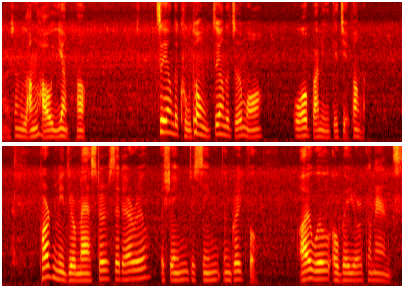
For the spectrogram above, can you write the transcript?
啊，像狼嚎一样啊，这样的苦痛，这样的折磨，我把你给解放了。Pardon me, dear master," said Ariel, ashamed to seem ungrateful. "I will obey your commands."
